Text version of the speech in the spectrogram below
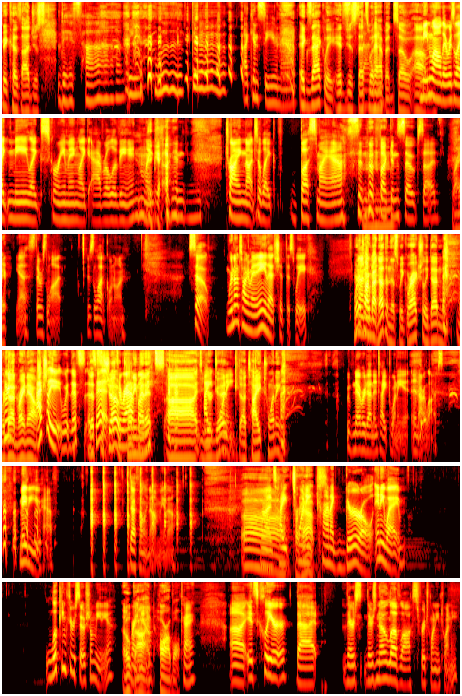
because I just This Hollywood girl. I can see you now. exactly it just that's what happened. So um, Meanwhile, there was like me like screaming like Avril Lavigne, like Yeah. fucking trying not to like bust my ass in Mm-hmm. the fucking soap suds. right? Yes, there was a lot. There's a lot going on. So we're not talking about any of that shit this week. We're not talking about nothing this week. We're actually done. With, we're, done right now. Actually, we're, that's that's, That's it. the show. It's a wrap Twenty minutes. Uh, you're good. 20. A tight twenty. We've never done a tight twenty in our lives. Maybe you have. Definitely not me though. I'm a tight 20 Uh, kind of girl. Anyway, looking through social media. Oh right God, now, horrible. okay. Uh, it's clear that there's there's no love lost for 2020.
